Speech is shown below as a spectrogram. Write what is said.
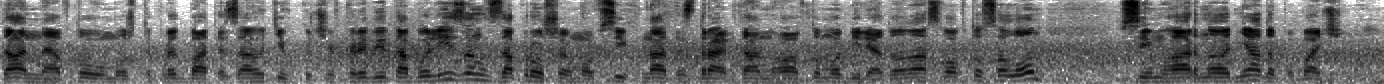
Дане авто ви можете придбати за готівку чи в кредит або лізинг. Запрошуємо всіх на тест-драйв даного автомобіля до нас в автосалон. Всім гарного дня, до побачення.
